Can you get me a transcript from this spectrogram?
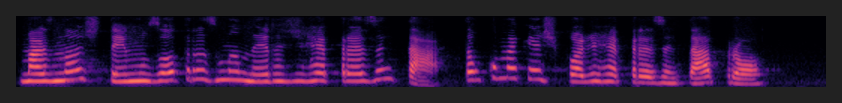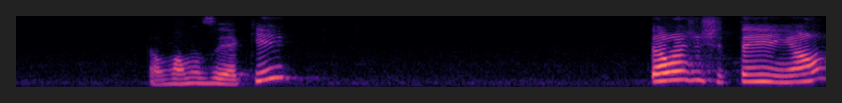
mas nós temos outras maneiras de representar. Então, como é que a gente pode representar, Pro? Então, vamos ver aqui. Então, a gente tem, ó,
